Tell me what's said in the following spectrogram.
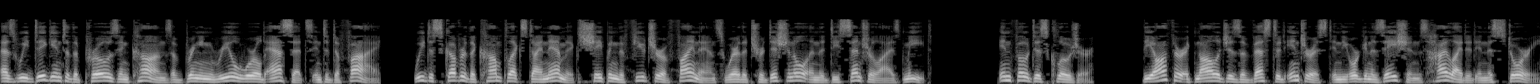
As we dig into the pros and cons of bringing real world assets into DeFi, we discover the complex dynamics shaping the future of finance where the traditional and the decentralized meet. Info disclosure. The author acknowledges a vested interest in the organizations highlighted in this story.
